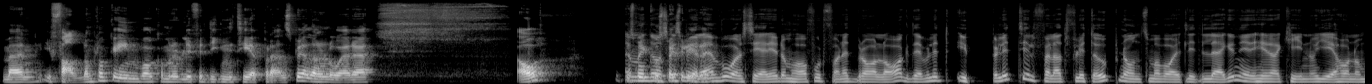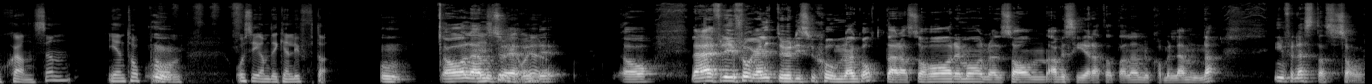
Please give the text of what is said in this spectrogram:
Men ifall de plockar in, vad kommer det bli för dignitet på den spelaren då? Är det... Ja, Ja, men de ska spela en vårserie, de har fortfarande ett bra lag. Det är väl ett ypperligt tillfälle att flytta upp någon som har varit lite lägre ner i hierarkin och ge honom chansen i en topproll mm. och se om det kan lyfta. Mm. Ja, nej, men så är det. Ja, nej, för det är ju frågan lite hur diskussionen har gått där. Alltså har Emanuelsson aviserat att han ändå kommer lämna inför nästa säsong.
